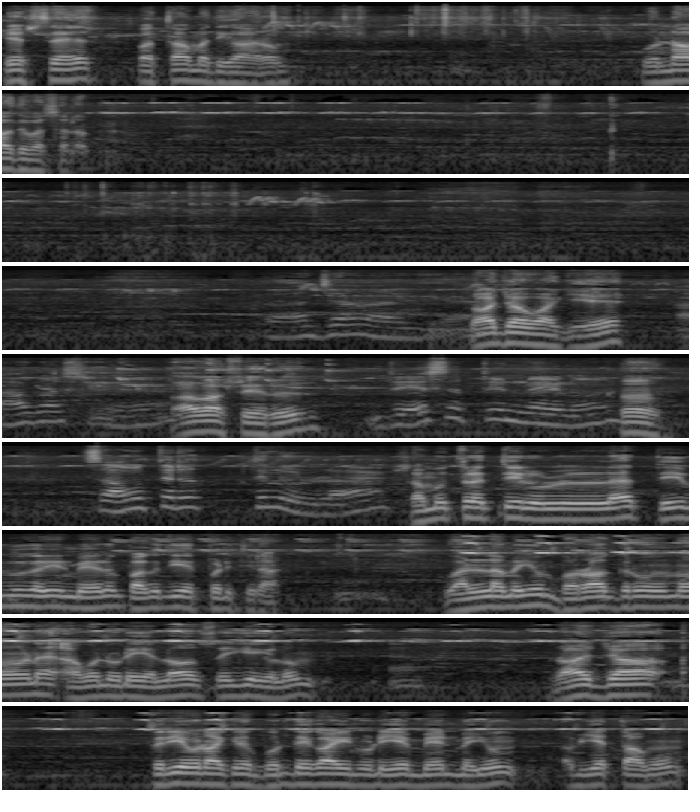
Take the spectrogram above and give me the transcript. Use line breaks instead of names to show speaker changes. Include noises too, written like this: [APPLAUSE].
Esther பத்தாம் அதிகாரம் ஒன்றாவது வசனம்.
ராஜாவாகிய
ஆகாசேரு
தேசத்தின் மேலும் சமுத்திரத்தில் உள்ள
சமுத்திரத்தில் உள்ள தீவுகளின் மேலும் பகுதி ஏற்படுத்தினான் வல்லமையும் பராக்கிரமமான அவனுடைய எல்லா செய்கைகளும் ராஜா பெரியவனாக்கின புர்தேகாயினுடைய மேன்மையும் வியத்தாமும்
